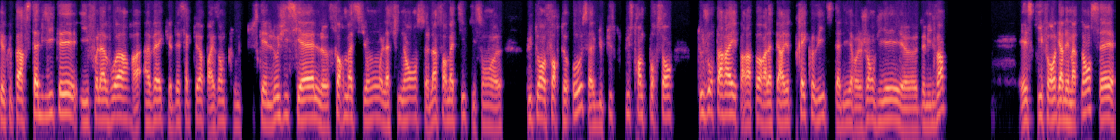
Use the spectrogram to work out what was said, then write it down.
quelque part stabilité, il faut l'avoir avec des secteurs, par exemple, tout ce qui est logiciel, formation, la finance, l'informatique, qui sont plutôt en forte hausse, avec du plus, plus 30% Toujours pareil par rapport à la période pré-Covid, c'est-à-dire janvier 2020. Euh, Et ce qu'il faut regarder maintenant, c'est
